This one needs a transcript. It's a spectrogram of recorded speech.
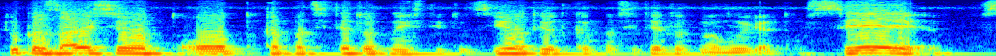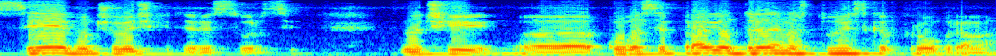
тука зависи од, од капацитетот на институцијата и од капацитетот на луѓето. Се, се во човечките ресурси. Значи, кога се прави одредена студиска програма,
